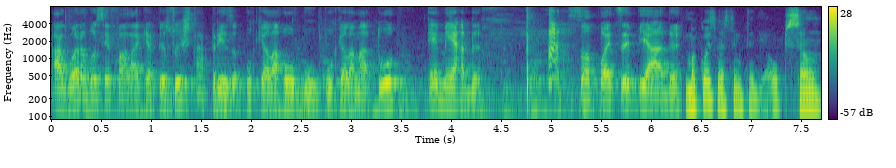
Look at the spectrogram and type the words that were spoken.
Agora você falar que a pessoa está presa porque ela roubou, porque ela matou, é merda. Só pode ser piada. Uma coisa que nós temos que entender, a opção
